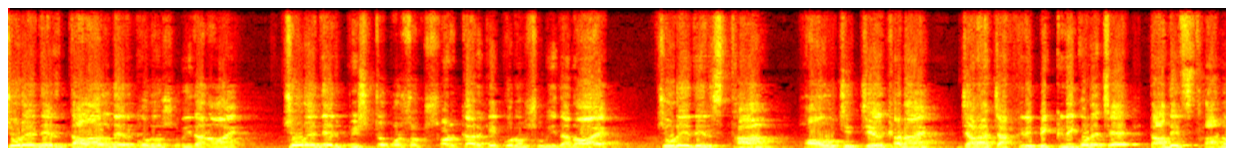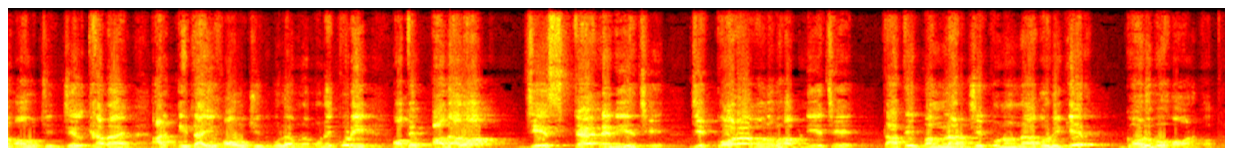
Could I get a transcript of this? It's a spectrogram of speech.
চোরেদের দালালদের কোনো সুবিধা নয়, চোরেদের পৃষ্ঠপোষক সরকারকে কোনো সুবিধা নয়। চোরেদের স্থান হওয়া উচিত জেলখানায়, যারা চাকরি বিক্রি করেছে, তাদের স্থান হওয়া উচিত জেলখানায়, আর এটাই হওয়া উচিত বলে আমরা মনে করি। অতএব আদালত যে স্ট্যান্ড নিয়েছে, যে কড়া মনোভাব নিয়েছে তাতে বাংলার যে কোনো নাগরিকের গর্ব হওয়ার কথা।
